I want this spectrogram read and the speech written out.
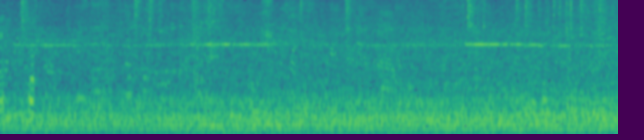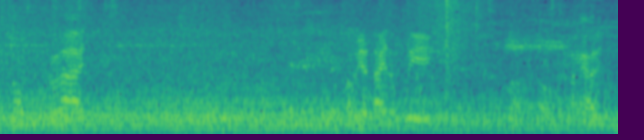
Ah, fuck. Alright. Bawian tayo ng free. Ano nangyari? Okay.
